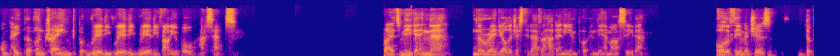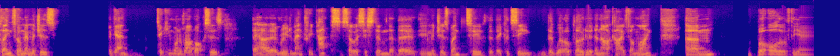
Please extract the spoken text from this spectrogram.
on paper, untrained, but really, really, really valuable assets. Prior to me getting there, no radiologist had ever had any input in the MRC there. All of the images, the plain film images, again, ticking one of our boxes, they had a rudimentary PACS, so a system that the images went to that they could see that were uploaded and archived online. Um, but all of the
